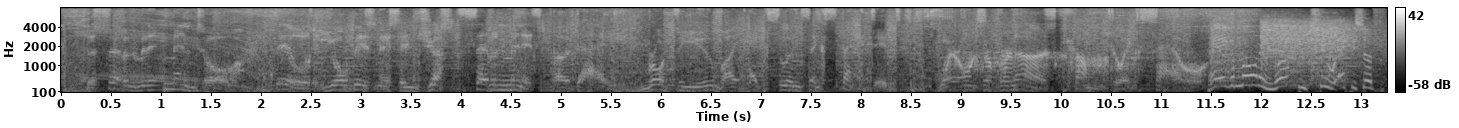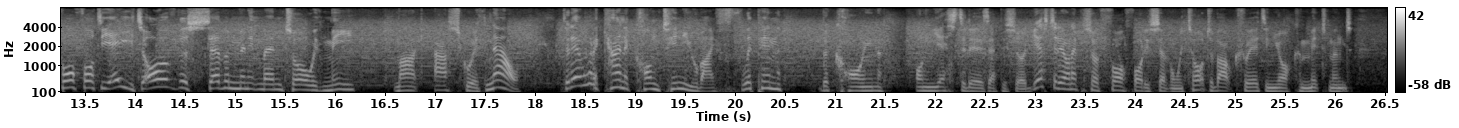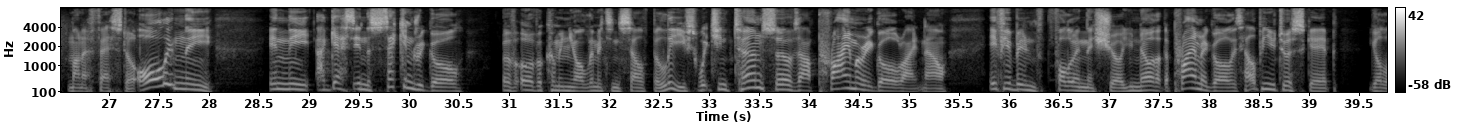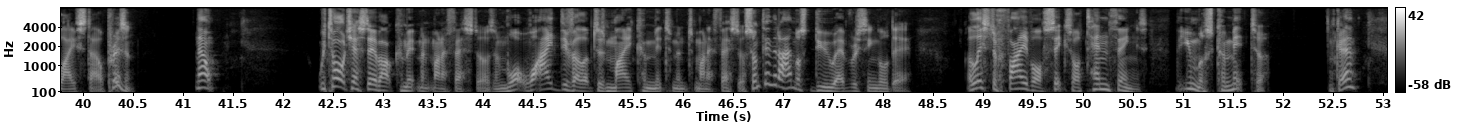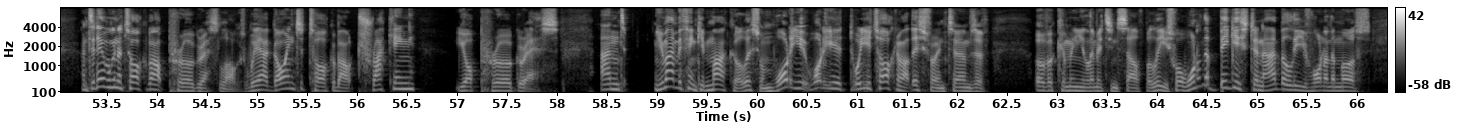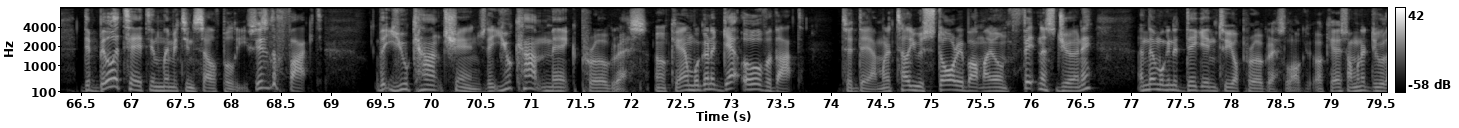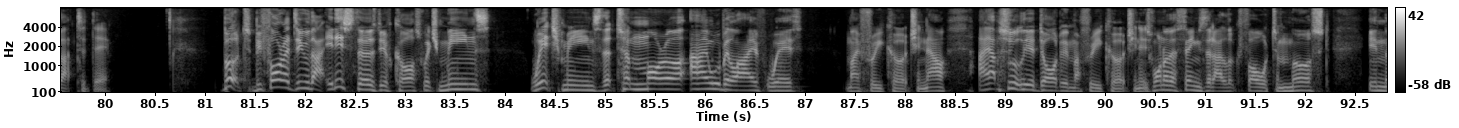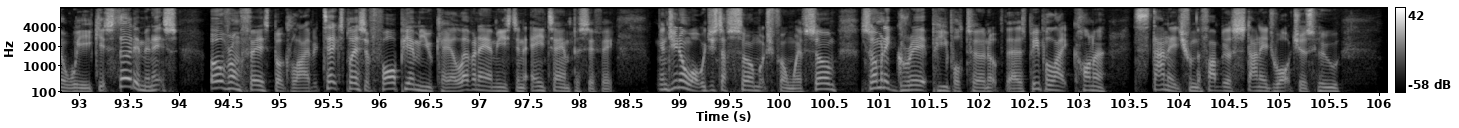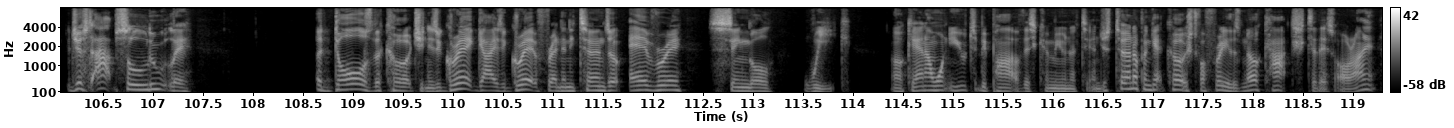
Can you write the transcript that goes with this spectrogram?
The 7 Minute Mentor. Build your business in just 7 minutes per day. Brought to you by Excellence Expected, where entrepreneurs come to excel. Hey, good morning. Welcome to episode 448 of the 7 Minute Mentor with me, Mark Asquith. Now, today I'm going to kind of continue by flipping the coin on yesterday's episode. Yesterday on episode 447, we talked about creating your commitment manifesto, all in the in the, I guess, in the secondary goal of overcoming your limiting self beliefs, which in turn serves our primary goal right now. If you've been following this show, you know that the primary goal is helping you to escape your lifestyle prison. Now, we talked yesterday about commitment manifestos and what, what I developed as my commitment manifesto, something that I must do every single day. A list of five or six or ten things that you must commit to. Okay? And today we're going to talk about progress logs. We are going to talk about tracking your progress. And you might be thinking, Marco, listen, what are you, what are you, what are you talking about this for in terms of overcoming your limiting self beliefs? Well, one of the biggest and I believe one of the most debilitating limiting self beliefs is the fact that you can't change, that you can't make progress. Okay, and we're going to get over that today. I'm going to tell you a story about my own fitness journey, and then we're going to dig into your progress log. Okay, so I'm going to do that today. But before I do that, it is Thursday, of course, which means which means that tomorrow I will be live with my free coaching. Now, I absolutely adore doing my free coaching. It's one of the things that I look forward to most in the week. It's 30 minutes over on Facebook Live. It takes place at 4 p.m. UK, 11 a.m. Eastern, 8 a.m. Pacific. And do you know what? We just have so much fun with so so many great people turn up there. There's people like Connor Stanage from the fabulous Stanage Watchers who just absolutely adores the coaching. He's a great guy, he's a great friend, and he turns up every single week. Okay, and I want you to be part of this community and just turn up and get coached for free. There's no catch to this, all right?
